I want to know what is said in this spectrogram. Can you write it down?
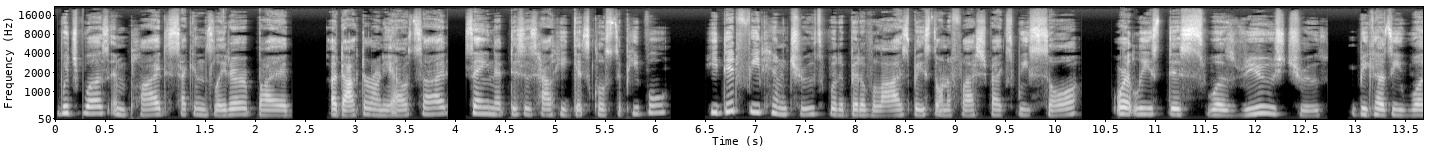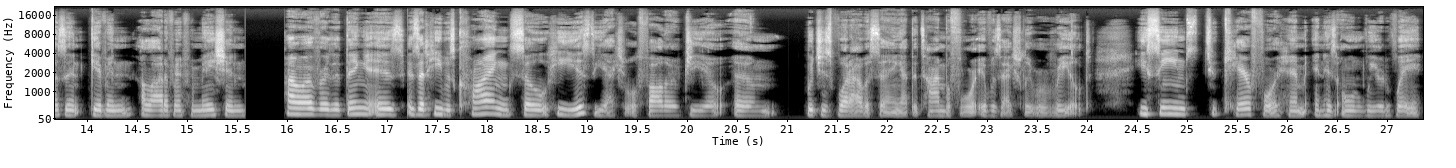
which was implied seconds later by a doctor on the outside, saying that this is how he gets close to people. He did feed him truth with a bit of lies based on the flashbacks we saw, or at least this was Ryu's truth because he wasn't given a lot of information. However, the thing is, is that he was crying, so he is the actual father of Geo, um, which is what I was saying at the time before it was actually revealed. He seems to care for him in his own weird way,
